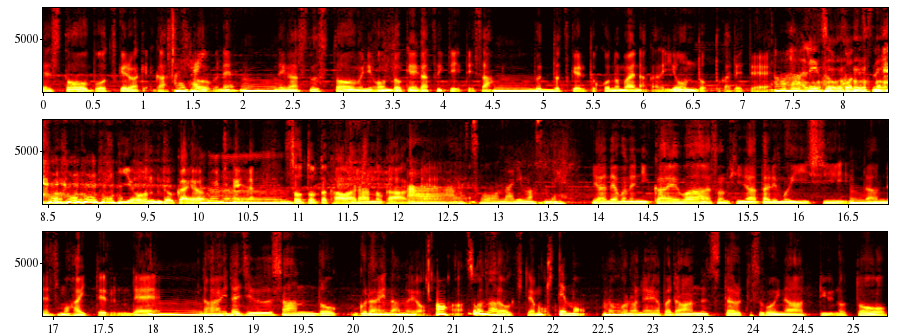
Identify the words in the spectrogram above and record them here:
でストーブをつけるわけ。ガスストーブね、はいはい、でガスストーブに温度計がついていてさプッとつけるとこの前なんかね4度とか出てあ冷蔵庫ですね。4度かよみたいな。外と変わらんのかみたいな、ね、そうなりますねいやでもね2階はその日の当たりもいいし、断熱も入ってるんで、大体13度ぐらいなのよ、あ朝起きても。起きても、だからねやっぱり断熱してあるってすごいなっていうのと、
